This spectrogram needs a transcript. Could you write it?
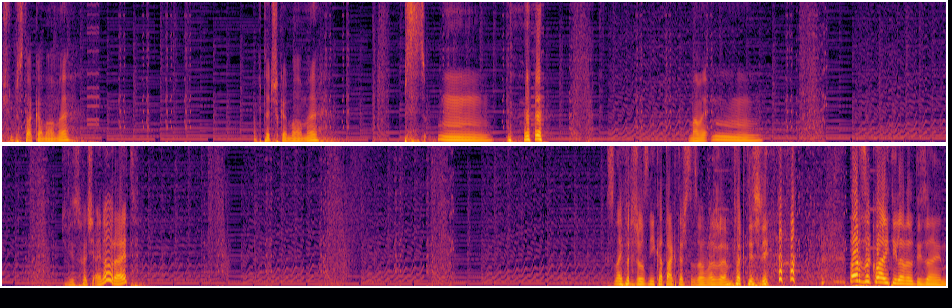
Śrubstaka mamy. Apteczkę mamy. Pst. Mm. mamy. Mm. Dziwnie słuchajcie. I know, right? Sniper Joe znika, tak, też to zauważyłem, faktycznie. Bardzo quality level design.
